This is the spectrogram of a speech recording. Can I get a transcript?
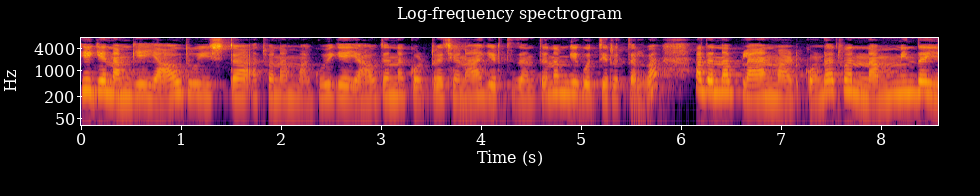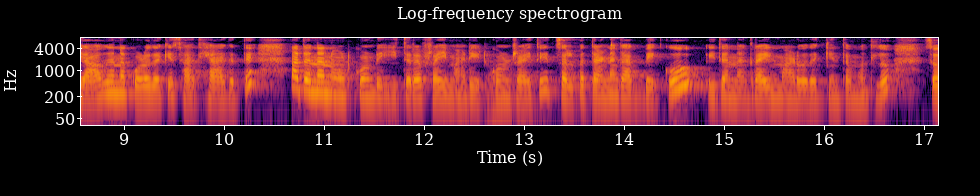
ಹೀಗೆ ನಮಗೆ ಯಾವುದು ಇಷ್ಟ ಅಥವಾ ನಮ್ಮ ಮಗುವಿಗೆ ಯಾವುದನ್ನು ಕೊಟ್ಟರೆ ಚೆನ್ನಾಗಿರ್ತದಂತ ನಮಗೆ ಗೊತ್ತಿರುತ್ತಲ್ವ? ಅದನ್ನು ಪ್ಲ್ಯಾನ್ ಮಾಡಿಕೊಂಡು ಅಥವಾ ನಮ್ಮಿಂದ ಯಾವುದನ್ನು ಕೊಡೋದಕ್ಕೆ ಸಾಧ್ಯ ಆಗುತ್ತೆ, ಅದನ್ನು ನೋಡಿಕೊಂಡು ಈ ಥರ ಫ್ರೈ ಮಾಡಿ ಇಟ್ಕೊಂಡ್ರೆ ಆಯಿತು ಇದು ಸ್ವಲ್ಪ ತಣ್ಣಗಾಗಬೇಕು, ಇದನ್ನು ಗ್ರೈಂಡ್ ಮಾಡೋದಕ್ಕಿಂತ ಮೊದಲು. ಸೊ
